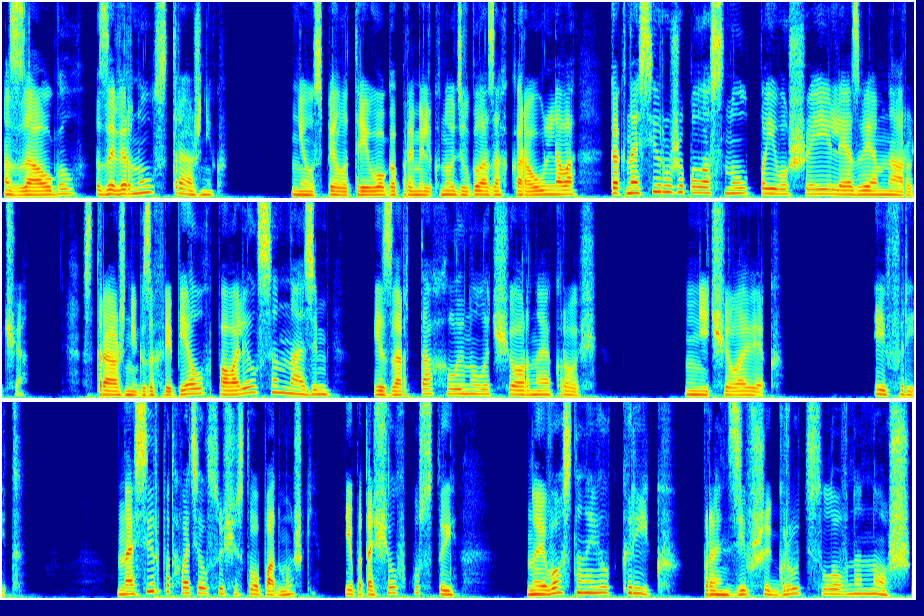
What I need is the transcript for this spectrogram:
За угол завернул стражник. Не успела тревога промелькнуть в глазах караульного, как Насир уже полоснул по его шее лезвием наруча. Стражник захрипел, повалился на земь, Изо рта хлынула черная кровь. Не человек. Ифрит. Насир подхватил существо под мышки и потащил в кусты, но его остановил крик, пронзивший грудь словно нож.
